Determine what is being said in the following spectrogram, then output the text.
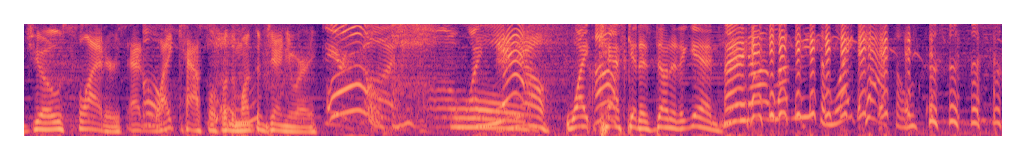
Joe sliders at White Castle for the month of January. Oh, White, Yes. White Oh. Casket has done it again. You know, I love me some White Castle.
